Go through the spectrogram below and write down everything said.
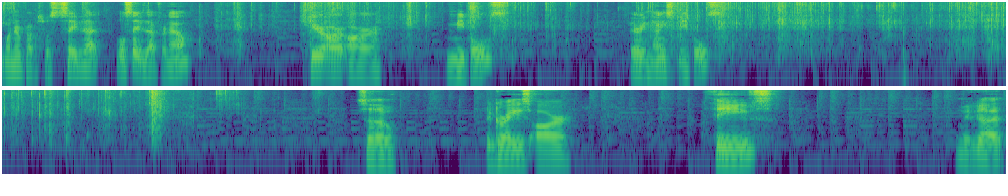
wonder if I'm supposed to save that. We'll save that for now. Here are our meeples. Very nice meeples. So the grays are thieves. We've got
